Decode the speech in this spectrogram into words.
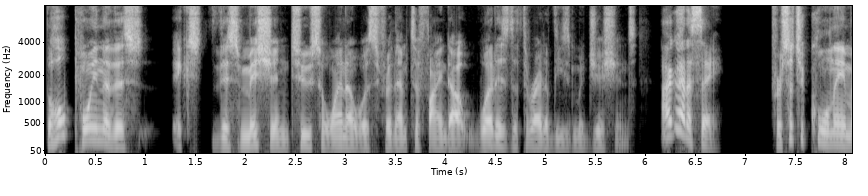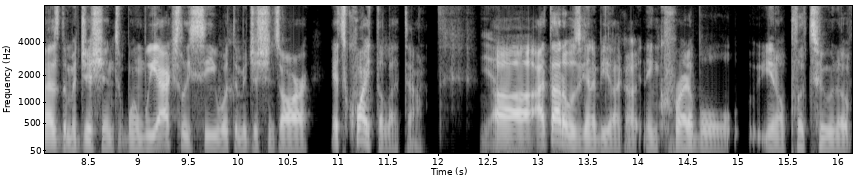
the whole point of this ex- this mission to Siwenna was for them to find out what is the threat of these magicians. I gotta say, for such a cool name as the magicians, when we actually see what the magicians are, it's quite the letdown. Yeah. Uh, I thought it was gonna be like an incredible, you know, platoon of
